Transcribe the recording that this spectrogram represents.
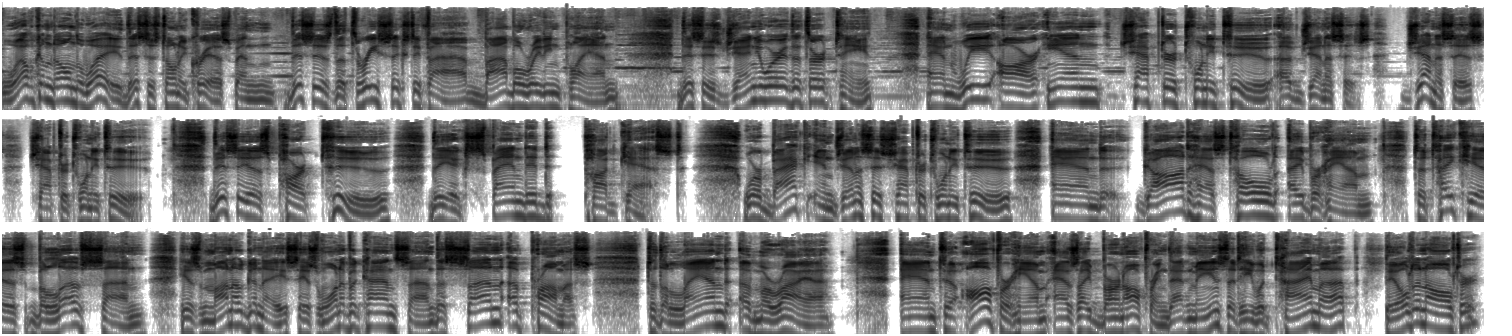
Welcome to On the Way. This is Tony Crisp, and this is the 365 Bible reading plan. This is January the 13th, and we are in chapter 22 of Genesis. Genesis chapter 22. This is part two, the expanded podcast. We're back in Genesis chapter 22 and God has told Abraham to take his beloved son, his monogenes, his one of a kind son, the son of promise to the land of Moriah and to offer him as a burnt offering. That means that he would tie him up, build an altar,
